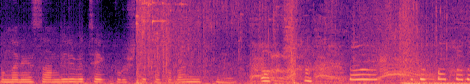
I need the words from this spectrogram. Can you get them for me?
bunlar insan değil ve tek vuruşta kafadan gitmiyor. Ah! Ah! Ödüm patladı.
